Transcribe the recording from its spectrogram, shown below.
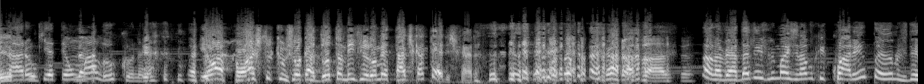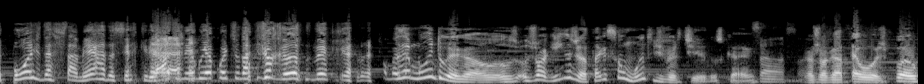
imaginaram que ia ter um maluco, né? Eu aposto que o jogador também virou metade caracteres, cara. Não, na verdade eles não imaginavam que 40 anos depois dessa merda ser criada, É. o nego ia continuar jogando, né, cara? Mas é muito legal. Os, os joguinhos de Atari são muito divertidos, cara. São, são. Pra jogar até hoje. Pô, eu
